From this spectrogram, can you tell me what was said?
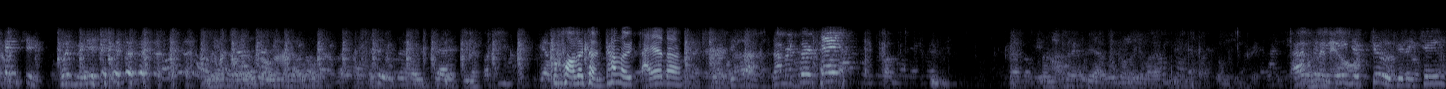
attention. Wait a minute. 我咪強姦女仔啊得。Number thirteen。After the age of they change?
